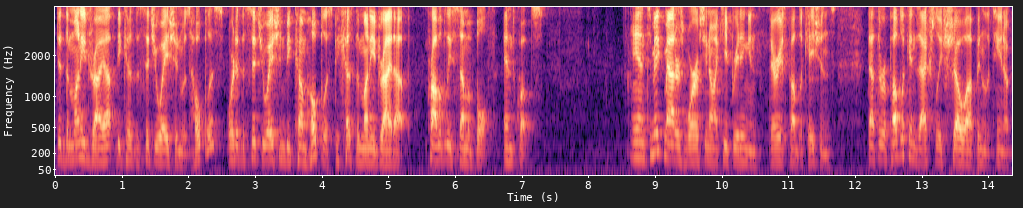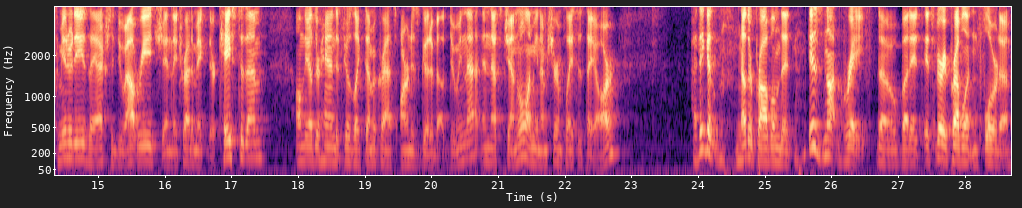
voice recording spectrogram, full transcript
Did the money dry up because the situation was hopeless or did the situation become hopeless because the money dried up? Probably some of both. End quotes. And to make matters worse, you know, I keep reading in various publications that the Republicans actually show up in Latino communities, they actually do outreach, and they try to make their case to them. On the other hand, it feels like Democrats aren't as good about doing that, and that's general. I mean, I'm sure in places they are. I think another problem that is not great, though, but it, it's very prevalent in Florida,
